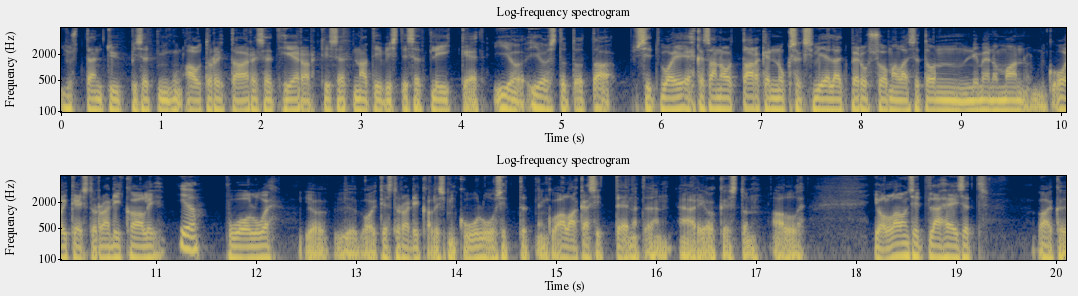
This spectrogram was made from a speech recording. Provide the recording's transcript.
just tämän tyyppiset niin autoritaariset, hierarkiset, nativistiset liikkeet, jo, joista tota, sit voi ehkä sanoa tarkennukseksi vielä, että perussuomalaiset on nimenomaan niin oikeistoradikaali Joo. puolue, jo, oikeistoradikalismi kuuluu sitten niin kuin alakäsitteenä tämän äärioikeiston alle, jolla on sitten läheiset aika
